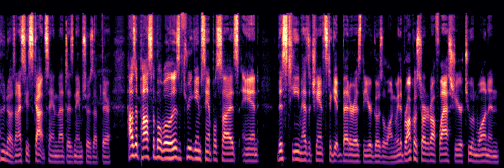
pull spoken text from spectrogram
who knows? And I see Scott saying that his name shows up there. How's it possible? Well, it is a three game sample size, and this team has a chance to get better as the year goes along. I mean, the Broncos started off last year two and one, and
